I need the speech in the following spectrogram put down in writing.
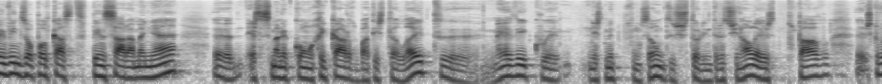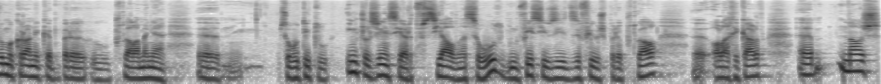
Bem-vindos ao podcast Pensar Amanhã. Eh, esta semana com Ricardo Batista Leite, médico, é, neste momento de função de gestor internacional, é ex-deputado. Eh, escreveu uma crónica para o Portugal Amanhã eh, sob o título Inteligência Artificial na Saúde, Benefícios e Desafios para Portugal. Olá, Ricardo. Nós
